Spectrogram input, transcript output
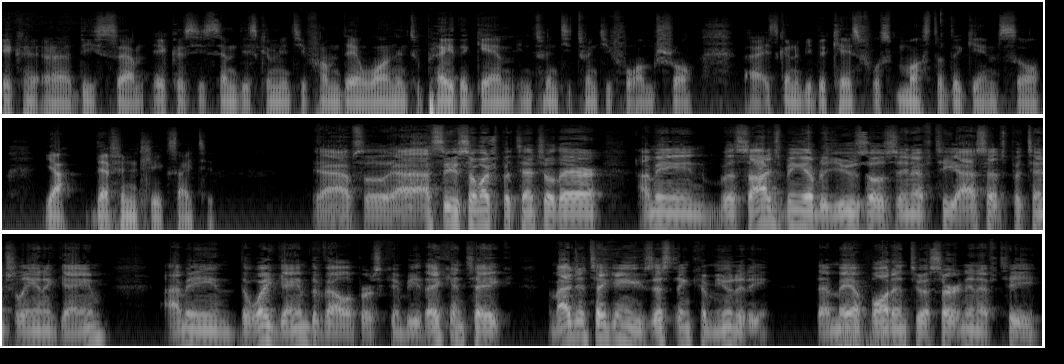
uh, this um, ecosystem, this community from day one, and to play the game in 2024. I'm sure uh, it's going to be the case for most of the games. So yeah, definitely excited. Yeah, absolutely. I, I, see so much potential there. I mean, besides being able to use those NFT assets potentially in a game, I mean, the way game developers can be, they can take, imagine taking an existing community that may have bought into a certain NFT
